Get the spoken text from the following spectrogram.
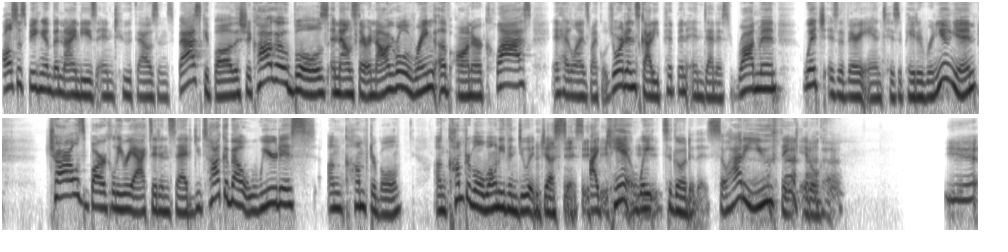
also speaking of the 90s and 2000s basketball, the Chicago Bulls announced their inaugural Ring of Honor class. It headlines Michael Jordan, Scottie Pippen, and Dennis Rodman, which is a very anticipated reunion. Charles Barkley reacted and said, You talk about weirdest, uncomfortable. Uncomfortable won't even do it justice. I can't wait to go to this. So, how do you think it'll go? Yeah.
